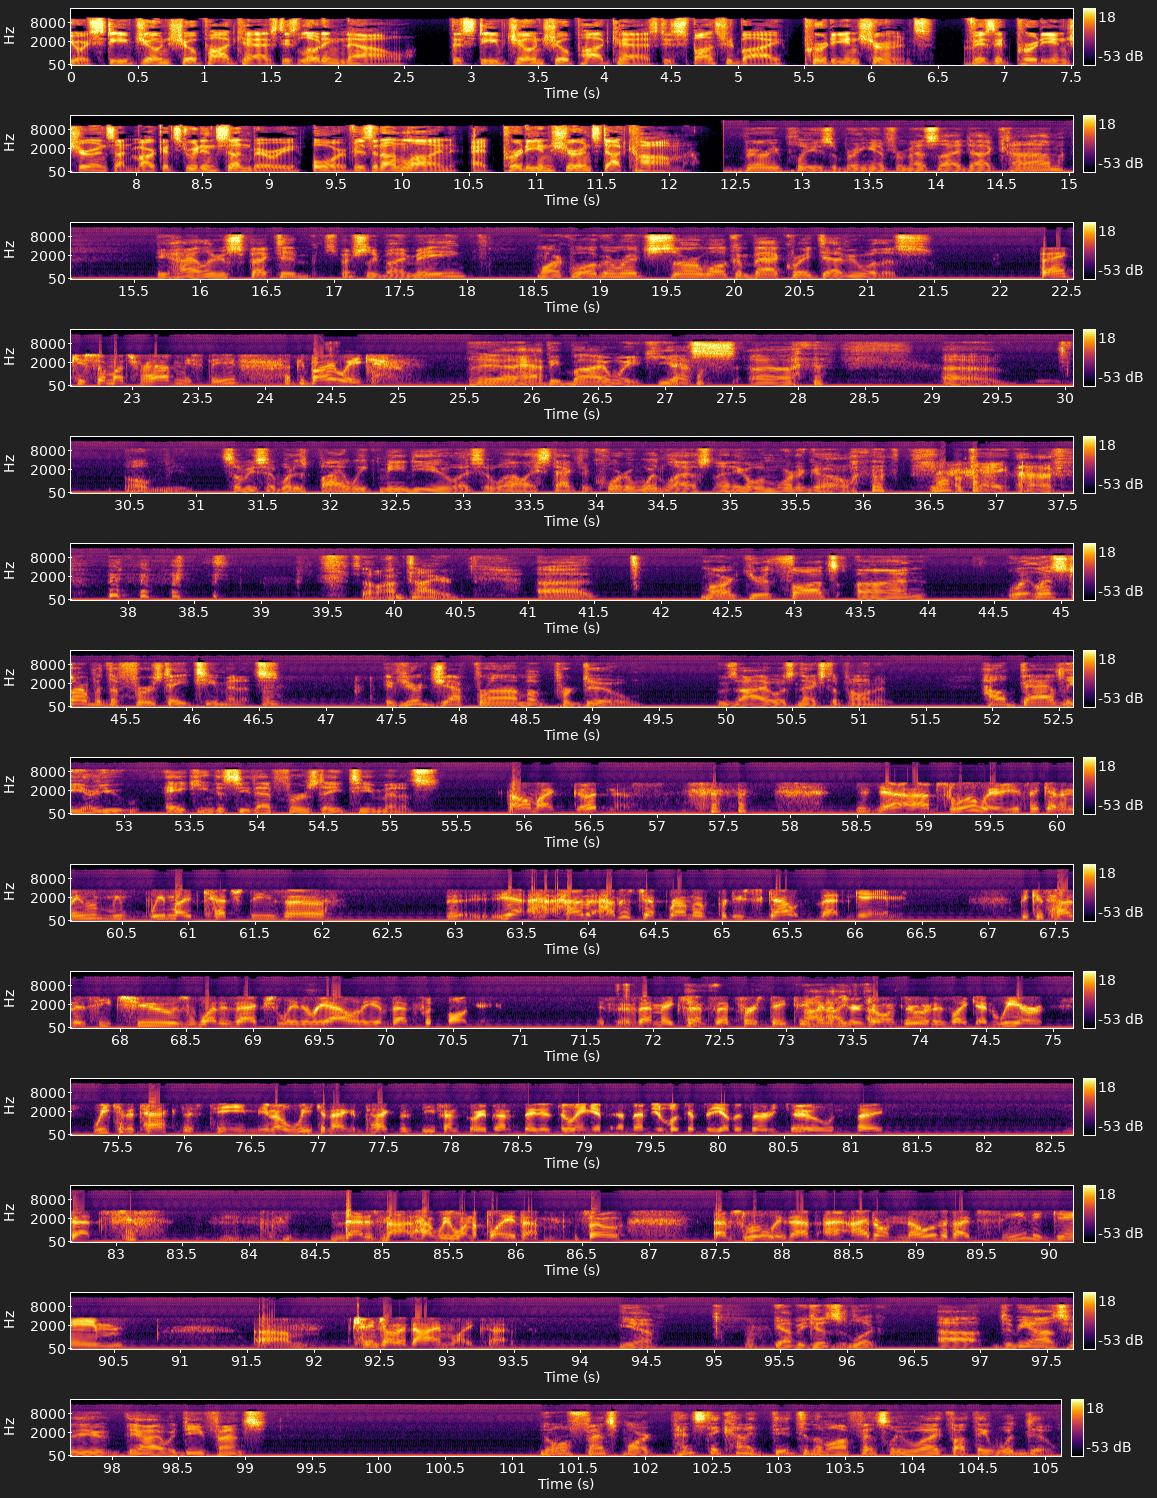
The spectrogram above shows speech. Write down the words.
Your Steve Jones Show podcast is loading now. The Steve Jones Show podcast is sponsored by Purdy Insurance. Visit Purdy Insurance on Market Street in Sunbury or visit online at purdyinsurance.com. Very pleased to bring in from SI.com, the highly respected, especially by me, Mark Wogenrich. Sir, welcome back. Great to have you with us. Thank you so much for having me, Steve. Happy bye week. Yeah, happy bye week. Yes. uh, uh, well, somebody said, "What does bye week mean to you?" I said, "Well, I stacked a quart of wood last night. I got one more to go." okay. Uh, so I'm tired. Uh, Mark, your thoughts on? Let, us start with the first 18 minutes. Mm. If you're Jeff Brohm of Purdue, who's Iowa's next opponent, how badly are you aching to see that first 18 minutes? Oh my goodness. yeah, absolutely. Are you thinking? I mean, we, we might catch these. Uh, uh, yeah. How how does Jeff Brohm of Purdue scout that game? Because how does he choose what is actually the reality of that football game? If, if that makes sense, that first 18 minutes I, I, you're going through it is like, and we are we can attack this team. You know, we can attack this defense the way Penn State is doing it, and then you look at the other 32 and say, that's that is not how we want to play them. So, absolutely, that I, I don't know that I've seen a game um, change on a dime like that. Yeah, yeah. Because look, uh, to be honest with you, the Iowa defense. No offense, Mark. Penn State kind of did to them offensively what I thought they would do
